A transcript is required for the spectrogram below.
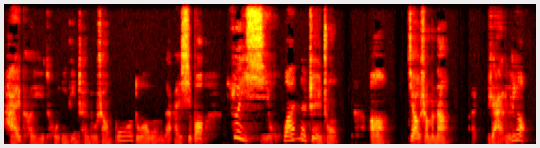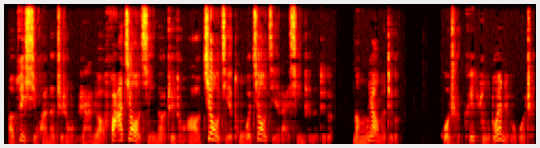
还可以从一定程度上剥夺我们的癌细胞最喜欢的这种啊、叫什么呢？燃料啊，最喜欢的这种燃料，发酵型的这种啊，酵解通过酵解来形成的这个能量的这个过程，可以阻断这个过程。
